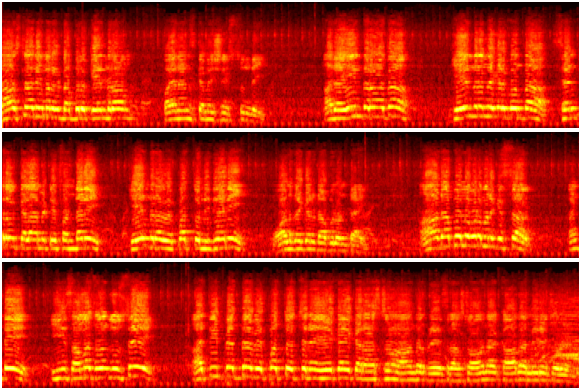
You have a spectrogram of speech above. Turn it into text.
రాష్ట్రానికి మనకు డబ్బులు కేంద్రం ఫైనాన్స్ కమిషన్ ఇస్తుంది. అది అయిన తర్వాత కేంద్రం దగ్గర కొంత సెంట్రల్ కెలామిటీ ఫండ్ అని కేంద్ర విపత్తు నిధి అని వాళ్ళ దగ్గర డబ్బులు ఉంటాయి. ఆ డబ్బులు కూడా మనకి ఇస్తారు. అంటే ఈ సంవత్సరం చూస్తే అతి పెద్ద విపత్తు వచ్చిన ఏకైక రాష్ట్రం ఆంధ్రప్రదేశ్ రాష్ట్రం. అవునా కాదా? మీరే చూడండి.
